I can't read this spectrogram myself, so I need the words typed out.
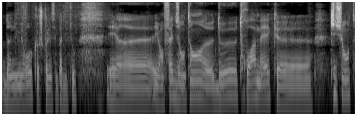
d'un numéro que je connaissais pas du tout. Et, euh, et en fait, j'entends deux, trois mecs qui chantent.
